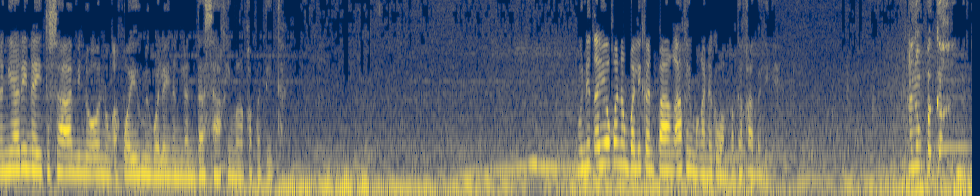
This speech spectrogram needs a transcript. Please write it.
Nangyari na ito sa amin noon nung ako ay humiwalay ng landas sa aking mga kapatid. Ngunit ayoko nang balikan pa ang aking mga nagawang pagkakamali. Anong pagkakamali?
